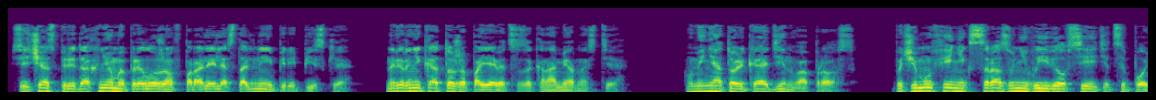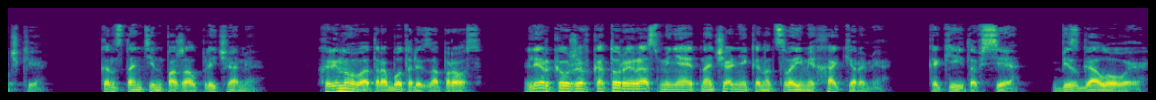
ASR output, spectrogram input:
Сейчас передохнем и приложим в параллель остальные переписки. Наверняка тоже появятся закономерности. У меня только один вопрос. Почему Феникс сразу не выявил все эти цепочки? Константин пожал плечами. Хреново отработали запрос. Лерка уже в который раз меняет начальника над своими хакерами. Какие-то все безголовые.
